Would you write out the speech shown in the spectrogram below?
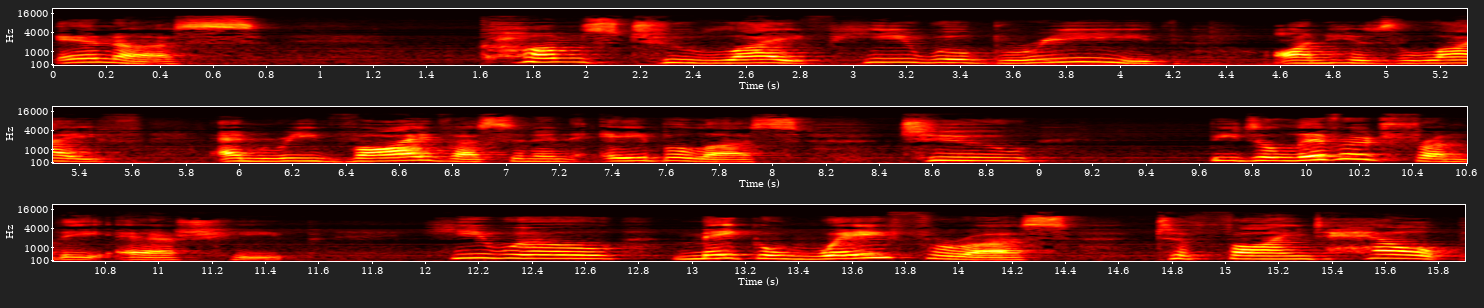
in us comes to life. He will breathe on his life and revive us and enable us to be delivered from the ash heap. He will make a way for us to find help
